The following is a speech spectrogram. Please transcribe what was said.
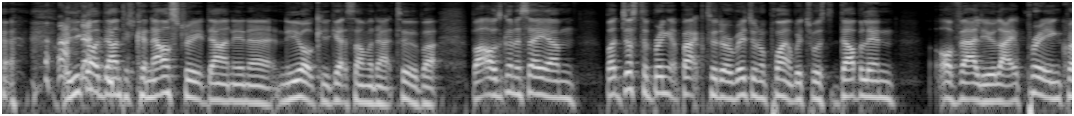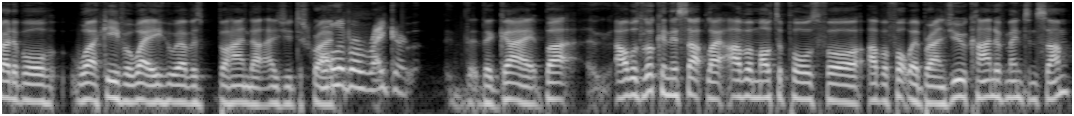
well, you go down to Canal Street down in uh, New York, you get some of that too. But but I was gonna say, um, but just to bring it back to the original point, which was doubling of value, like pretty incredible work either way. Whoever's behind that, as you described, Oliver Reichert. The, the guy. But I was looking this up, like other multiples for other footwear brands. You kind of mentioned some,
